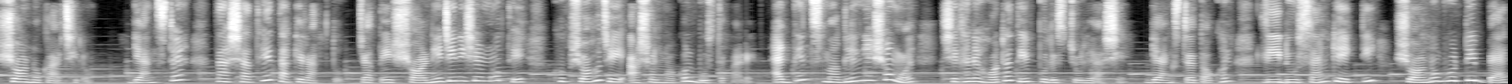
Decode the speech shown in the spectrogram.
স্বর্ণকার ছিল। গ্যাংস্টার তার সাথে তাকে রাখত, যাতে স্বর্ণের জিনিসের মধ্যে খুব সহজেই আসল নকল বুঝতে পারে। একদিন স্মাগলিং এর সময় সেখানে হঠাৎই পুলিশ চলে আসে। গ্যাংস্টার তখন লিডু স্যামকে একটি স্বর্ণ ভর্তি ব্যাগ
